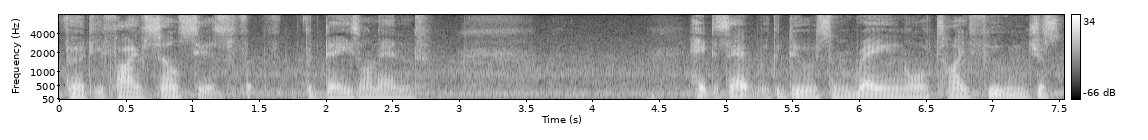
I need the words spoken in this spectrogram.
35 Celsius for, for days on end hate to say it, we could do with some rain or typhoon just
